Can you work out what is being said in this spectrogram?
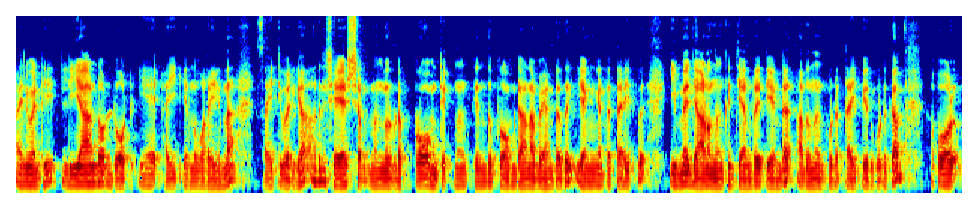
അതിനുവേണ്ടി ലിയാൻഡോ ഡോട്ട് എ ഐ എന്ന് പറയുന്ന സൈറ്റ് വരിക. അതിനുശേഷം നിങ്ങളിവിടെ പ്രോംറ്റ് നിങ്ങൾക്ക് എന്ത് പ്രോംറ്റാണ് വേണ്ടത് എങ്ങനത്തെ ടൈപ്പ് ഇമേജ് ആണോ നിങ്ങൾക്ക് ജനറേറ്റ് ചെയ്യേണ്ടത് അത് നിങ്ങൾക്ക് ഇവിടെ ടൈപ്പ് ചെയ്ത് കൊടുക്കാം. അപ്പോൾ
